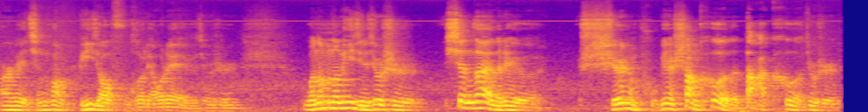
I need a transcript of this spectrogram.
二位情况比较符合聊这个，就是我能不能理解？就是现在的这个学生普遍上课的大课，就是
